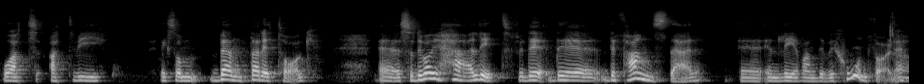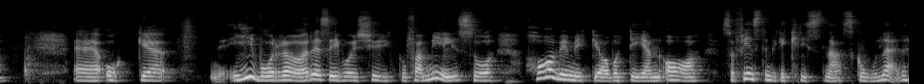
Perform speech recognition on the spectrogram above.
och att, att vi liksom väntar ett tag. Eh, så det var ju härligt för det, det, det fanns där eh, en levande vision för det. Ja. Eh, och i vår rörelse, i vår kyrkofamilj så har vi mycket av vårt DNA, så finns det mycket kristna skolor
